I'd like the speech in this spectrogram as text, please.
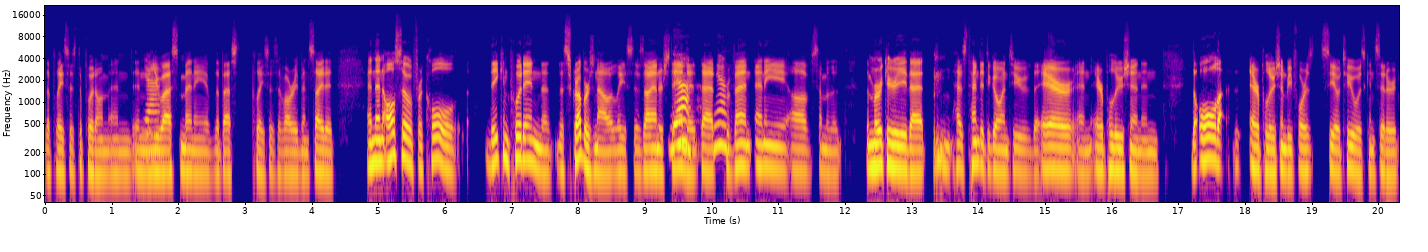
the places to put them, and in the U.S., many of the best places have already been sited, and then also for coal, they can put in the the scrubbers now, at least as I understand Yeah. it, that Yeah. prevent any of some of the the mercury that has tended to go into the air and air pollution and the old air pollution before CO2 was considered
